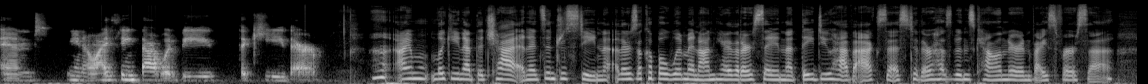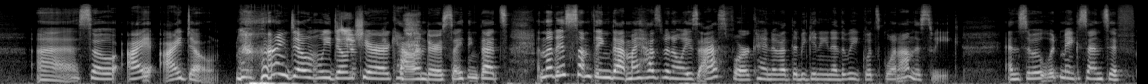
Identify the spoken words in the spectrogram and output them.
and you know, I think that would be the key there. I'm looking at the chat and it's interesting. There's a couple women on here that are saying that they do have access to their husband's calendar and vice versa. Uh, so I I don't I don't we don't share our calendars. So I think that's and that is something that my husband always asks for, kind of at the beginning of the week. What's going on this week? And so it would make sense if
